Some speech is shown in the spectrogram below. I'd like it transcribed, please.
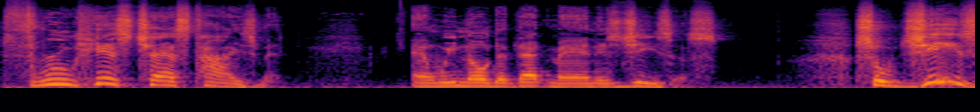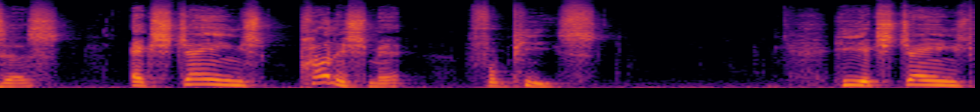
through his chastisement. And we know that that man is Jesus. So Jesus exchanged punishment for peace. He exchanged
